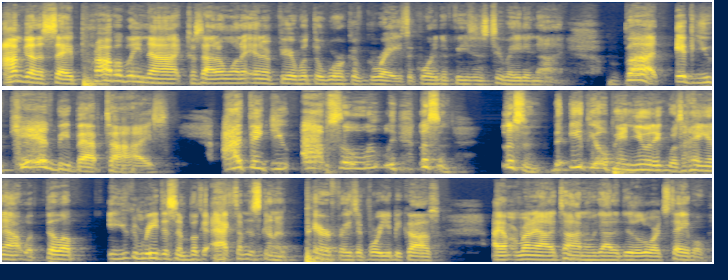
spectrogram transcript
I'm going to say probably not because I don't want to interfere with the work of grace, according to Ephesians 2 8 and 9. But if you can be baptized, I think you absolutely listen. Listen, the Ethiopian eunuch was hanging out with Philip. You can read this in Book of Acts. I'm just going to paraphrase it for you because I'm running out of time and we got to do the Lord's table.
